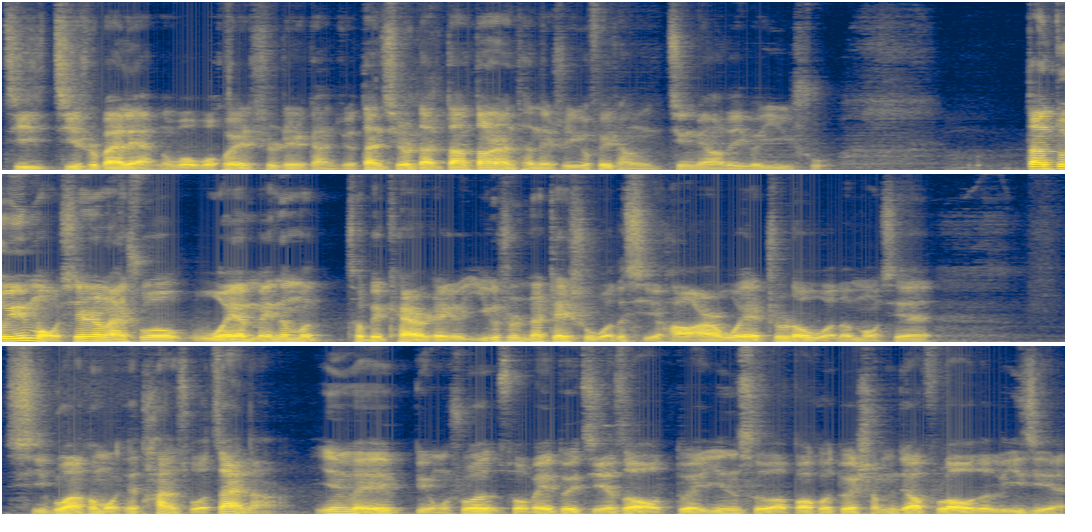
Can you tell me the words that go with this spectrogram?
急急赤白脸的，我我会是这个感觉。但其实但当当然，他那是一个非常精妙的一个艺术。但对于某些人来说，我也没那么特别 care 这个。一个是那这是我的喜好，二我也知道我的某些习惯和某些探索在哪儿。因为比如说所谓对节奏、对音色，包括对什么叫 flow 的理解，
